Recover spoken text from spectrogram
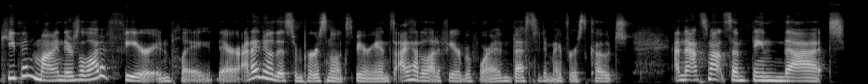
Keep in mind, there's a lot of fear in play there. And I know this from personal experience. I had a lot of fear before I invested in my first coach. And that's not something that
